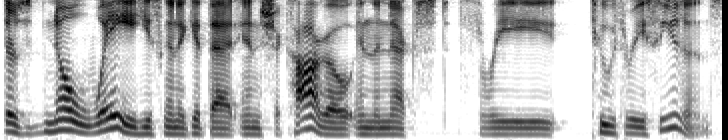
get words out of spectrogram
there's no way he's going to get that in Chicago in the next three two three seasons.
